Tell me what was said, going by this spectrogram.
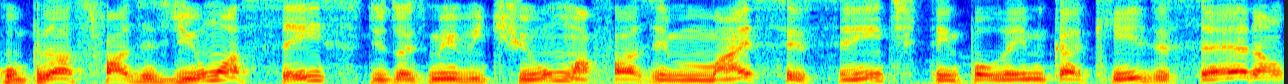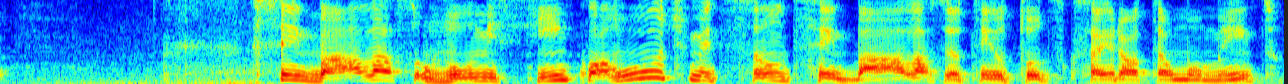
compila as fases de 1 a 6 de 2021, uma fase mais recente, tem polêmica aqui, disseram, 100 balas, o volume 5, a última edição de 100 balas, eu tenho todos que saíram até o momento,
